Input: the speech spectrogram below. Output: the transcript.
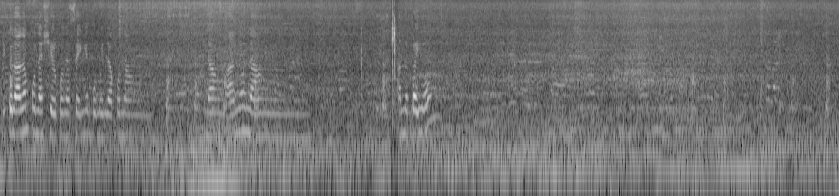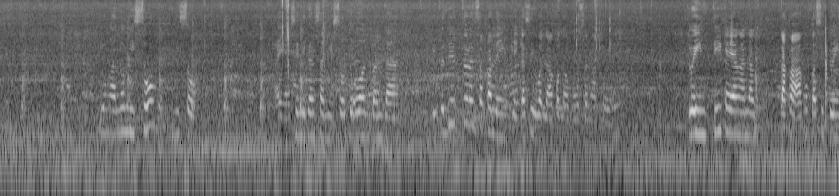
hindi ko alam kung na-share ko na sa inyo, bumili ako ng ng ano ng ano ba yon yung ano miso miso. Ayan sinigang sa miso doon banda dito dito rin sa palengke kasi wala ako naubusan ako eh. 20 kaya nga nagtaka ako kasi 20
